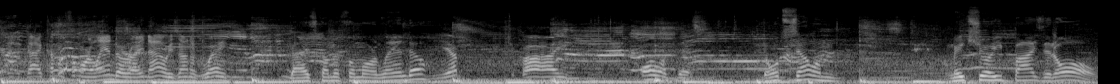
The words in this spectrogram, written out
Got a guy coming from Orlando right now. He's on his way. Guys coming from Orlando? Yep. To buy all of this. Don't sell him. Make sure he buys it all.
